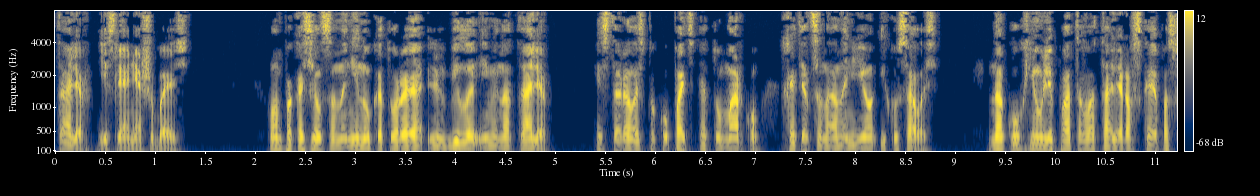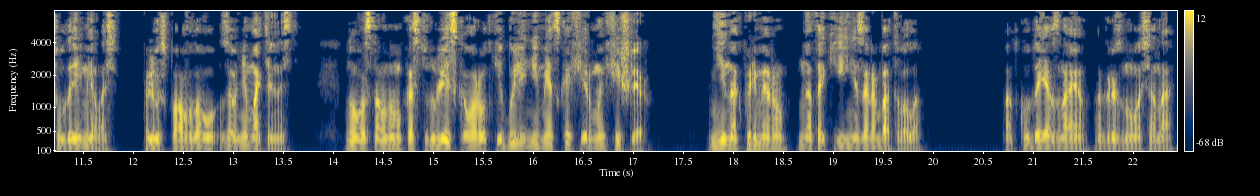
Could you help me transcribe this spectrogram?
талер, если я не ошибаюсь. Он покосился на Нину, которая любила именно талер, и старалась покупать эту марку, хотя цена на нее и кусалась. На кухне у Липатова талеровская посуда имелась, плюс Павлову за внимательность. Но в основном кастрюли и сковородки были немецкой фирмы «Фишлер». Нина, к примеру, на такие не зарабатывала. «Откуда я знаю?» — огрызнулась она.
